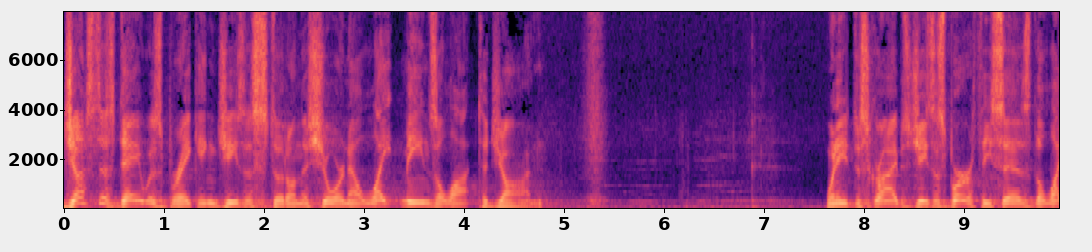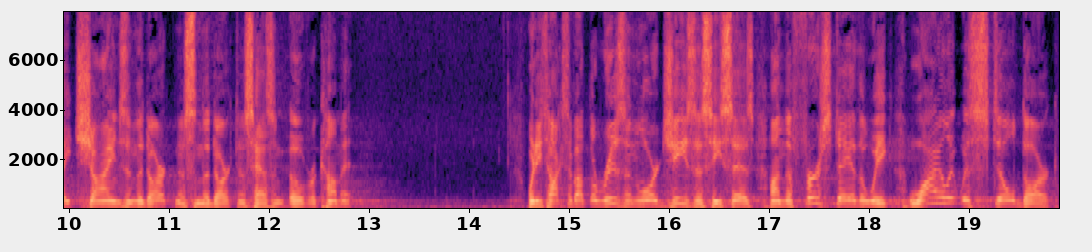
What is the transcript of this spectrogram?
Just as day was breaking, Jesus stood on the shore. Now, light means a lot to John. When he describes Jesus' birth, he says, The light shines in the darkness, and the darkness hasn't overcome it. When he talks about the risen Lord Jesus, he says, On the first day of the week, while it was still dark,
